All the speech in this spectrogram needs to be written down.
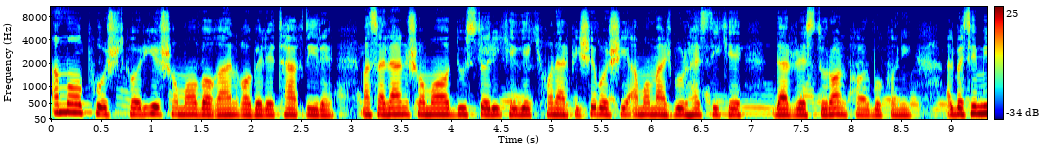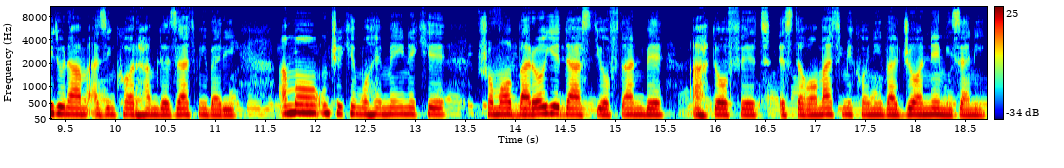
اما پشتکاری شما واقعا قابل تقدیره. مثلا شما دوست داری که یک هنرپیشه باشی اما مجبور هستی که در رستوران کار بکنی. البته می‌دونم از این کار هم لذت می‌بری. اما اونچه که مهمه اینه که شما برای دست یافتن به اهدافت استقامت می‌کنی و جا نمی‌زنی.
